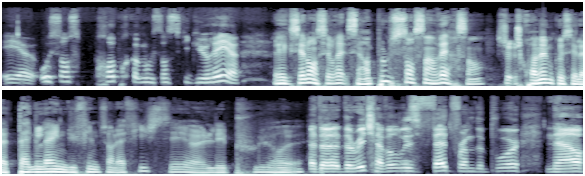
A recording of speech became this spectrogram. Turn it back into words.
et euh, au sens propre comme au sens figuré. Excellent, c'est vrai, c'est un peu le sens inverse. Hein. Je, je, crois même que c'est la tagline du film sur l'affiche, c'est euh, les plus. Euh... The, the, rich have always fed from the poor. Now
